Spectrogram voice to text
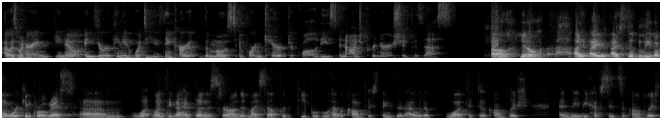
I was wondering, you know, in your opinion, what do you think are the most important character qualities an entrepreneur should possess? Uh, you know, I, I, I still believe I'm a work in progress. Um, what, one thing I have done is surrounded myself with people who have accomplished things that I would have wanted to accomplish and maybe have since accomplished.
